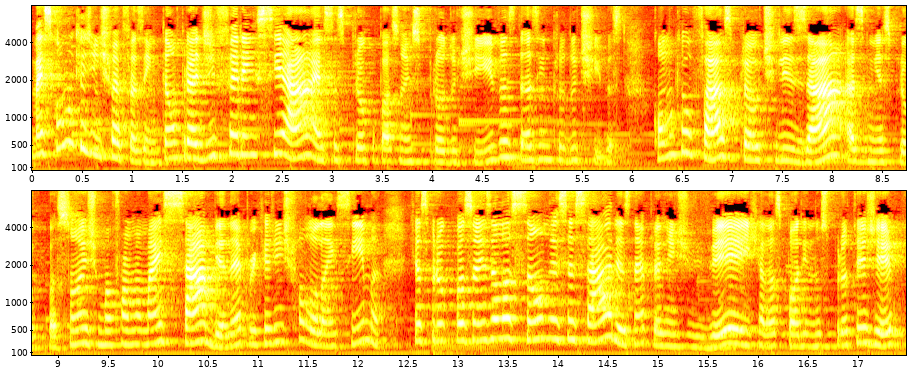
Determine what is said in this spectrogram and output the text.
Mas como que a gente vai fazer então para diferenciar essas preocupações produtivas das improdutivas? Como que eu faço para utilizar as minhas preocupações de uma forma mais sábia, né? Porque a gente falou lá em cima que as preocupações elas são necessárias, né, para a gente viver e que elas podem nos proteger.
